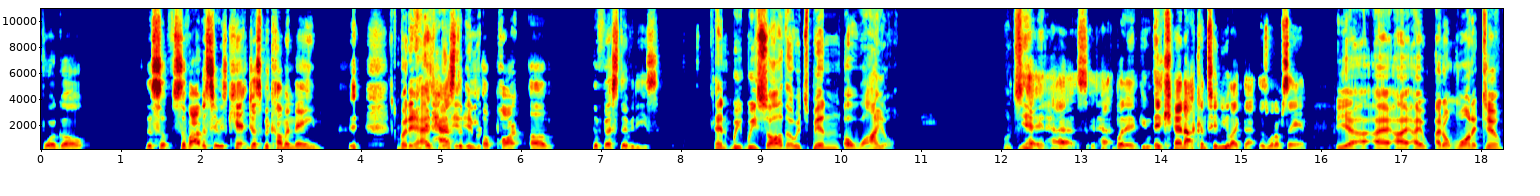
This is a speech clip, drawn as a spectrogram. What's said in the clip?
forego the Su- Survivor Series can't just become a name. But it has, it has to be it- a part of the festivities. and we, we saw, though, it's been a while. Let's see. Yeah, it has. It has, but it it cannot continue like that. Is what I'm saying. Yeah, I, I, I, I don't want it to.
